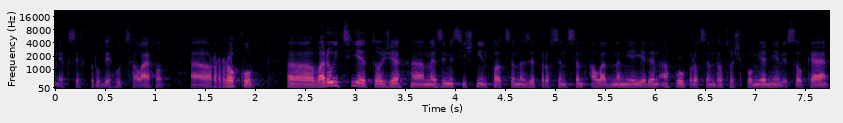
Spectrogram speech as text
jaksi v průběhu celého roku. Varující je to, že meziměsíční inflace mezi prosincem a lednem je 1,5%, což je poměrně vysoké,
